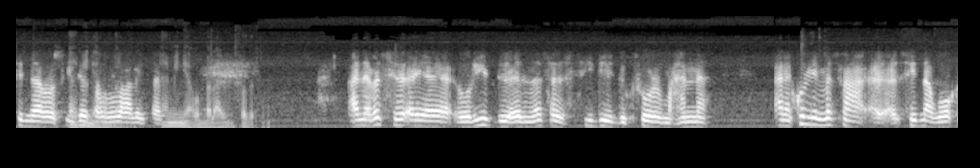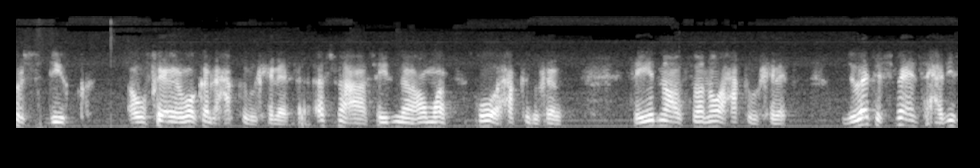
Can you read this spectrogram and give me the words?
سيدنا رسول الله صلى الله عليه وسلم. آمين يا رب العالمين اتفضل. أنا بس أريد أن أسأل سيدي الدكتور مهنا. أنا كل ما أسمع سيدنا أبو بكر الصديق أو فعلا هو كان احق بالخلافة. أسمع سيدنا عمر هو احق بالخلافة. سيدنا عثمان هو احق بالخلافة. دلوقتي سمعت حديث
